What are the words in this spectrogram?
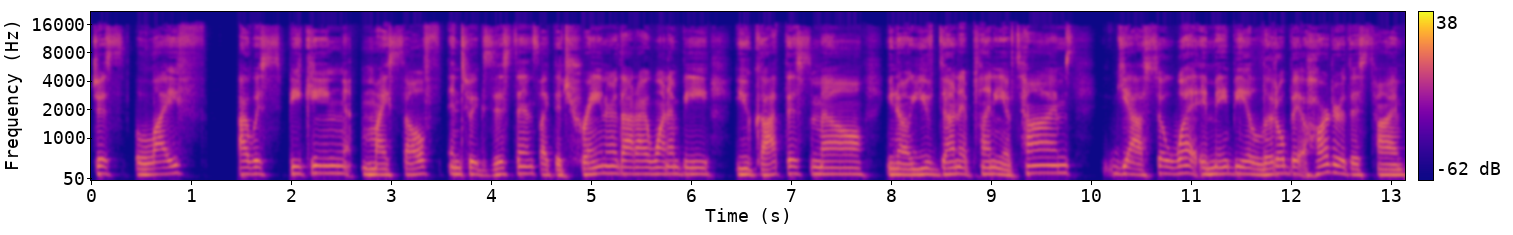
just life. I was speaking myself into existence, like the trainer that I want to be. You got this, Mel. You know, you've done it plenty of times. Yeah, so what? It may be a little bit harder this time,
